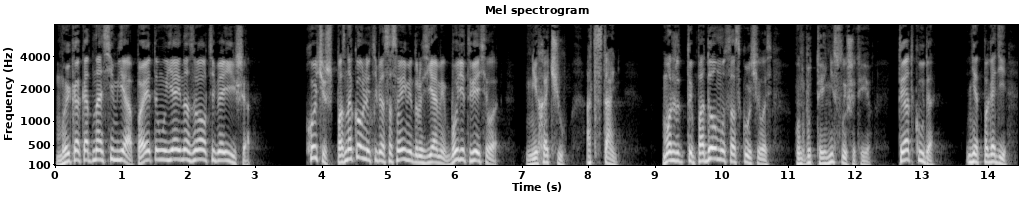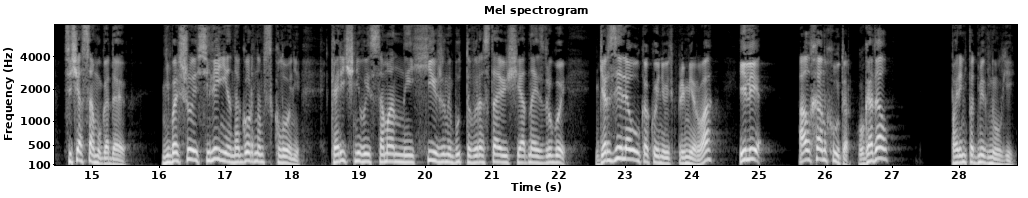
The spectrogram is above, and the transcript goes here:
Мы как одна семья, поэтому я и назвал тебя Иша. Хочешь, познакомлю тебя со своими друзьями, будет весело». «Не хочу», Отстань. Может, ты по дому соскучилась? Он будто и не слышит ее. Ты откуда? Нет, погоди, сейчас сам угадаю. Небольшое селение на горном склоне. Коричневые саманные хижины, будто вырастающие одна из другой. Герзель-аул какой-нибудь, к примеру, а? Или Алхан-хутор. Угадал? Парень подмигнул ей.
